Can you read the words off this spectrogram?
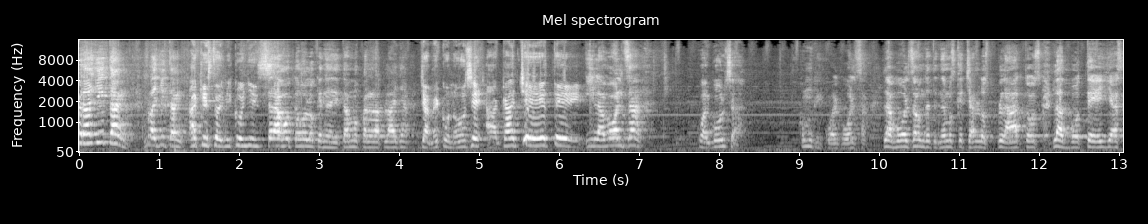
Brayitan, Brayitan, Aquí estoy, mi cuñis. trajo todo lo que necesitamos para la playa. Ya me conoce, a cachete. ¿Y la bolsa? ¿Cuál bolsa? ¿Cómo que cuál bolsa? La bolsa donde tenemos que echar los platos, las botellas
